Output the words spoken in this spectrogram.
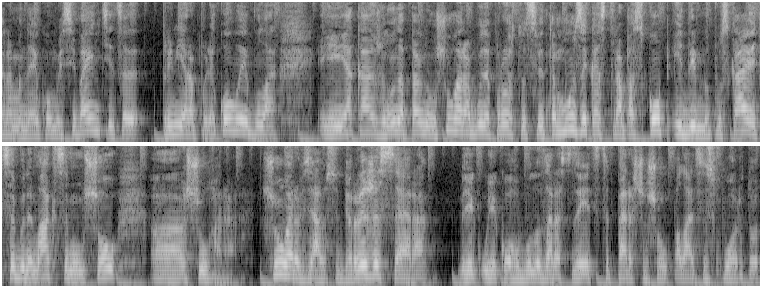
колегами-блогерами на якомусь івенті. Це прем'єра Полякової була. І я кажу: ну напевно, у Шугара буде просто світомузика, страбоскоп і дим напускають. Це буде максимум шоу е, Шугара. Шугар взяв собі режисера. У якого було зараз, здається, це перше шоу палаці спорту,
